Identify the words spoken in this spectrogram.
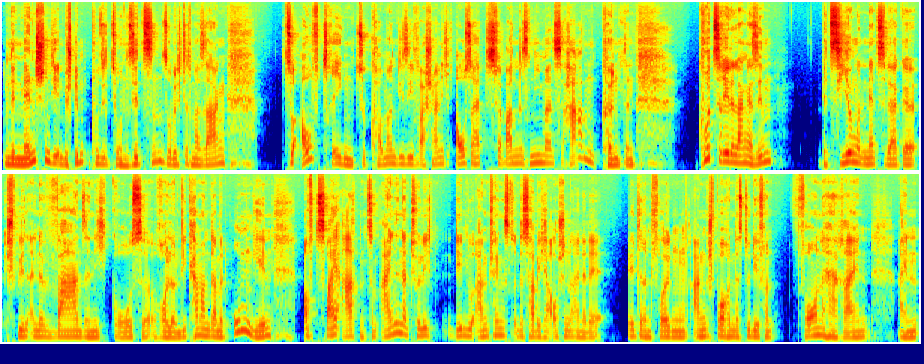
um den Menschen, die in bestimmten Positionen sitzen, so will ich das mal sagen, zu Aufträgen zu kommen, die sie wahrscheinlich außerhalb des Verbandes niemals haben könnten. Kurze Rede, langer Sinn. Beziehungen und Netzwerke spielen eine wahnsinnig große Rolle. Und wie kann man damit umgehen? Auf zwei Arten. Zum einen natürlich, indem du anfängst, und das habe ich ja auch schon in einer der älteren Folgen angesprochen, dass du dir von vornherein ein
